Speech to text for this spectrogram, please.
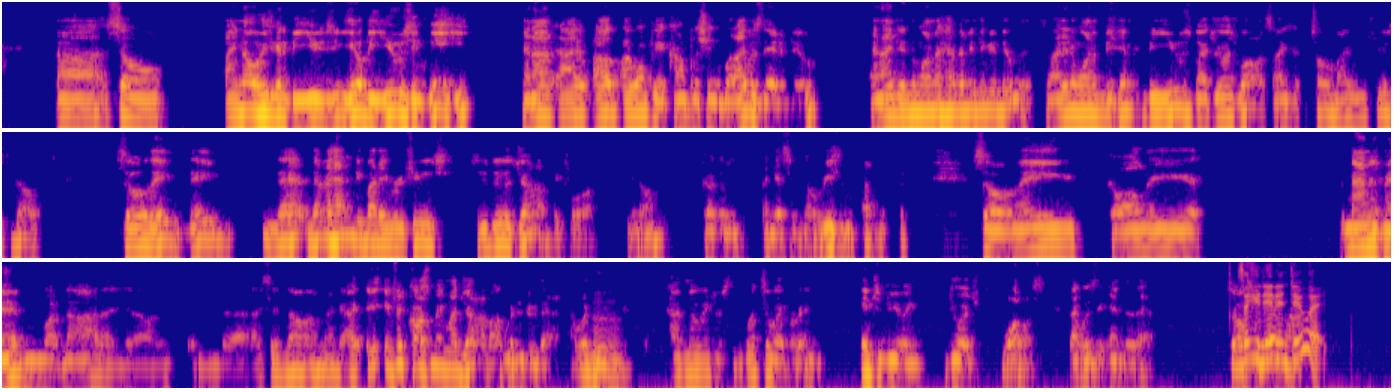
Uh, so I know he's going to be using, he'll be using me and I, I, I'll, I won't be accomplishing what I was there to do. And I didn't want to have anything to do with it. So I didn't want to be him be used by George Wallace. I told him I refused to go. So they they ne- never had anybody refuse to do the job before, you know, because I guess there's no reason. so they called the, the management and whatnot, and you know, And uh, I said, no, I'm not. I, if it cost me my job, I wouldn't do that. I wouldn't Mm. Have no interest whatsoever in interviewing George Wallace. That was the end of that. So you didn't do it.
